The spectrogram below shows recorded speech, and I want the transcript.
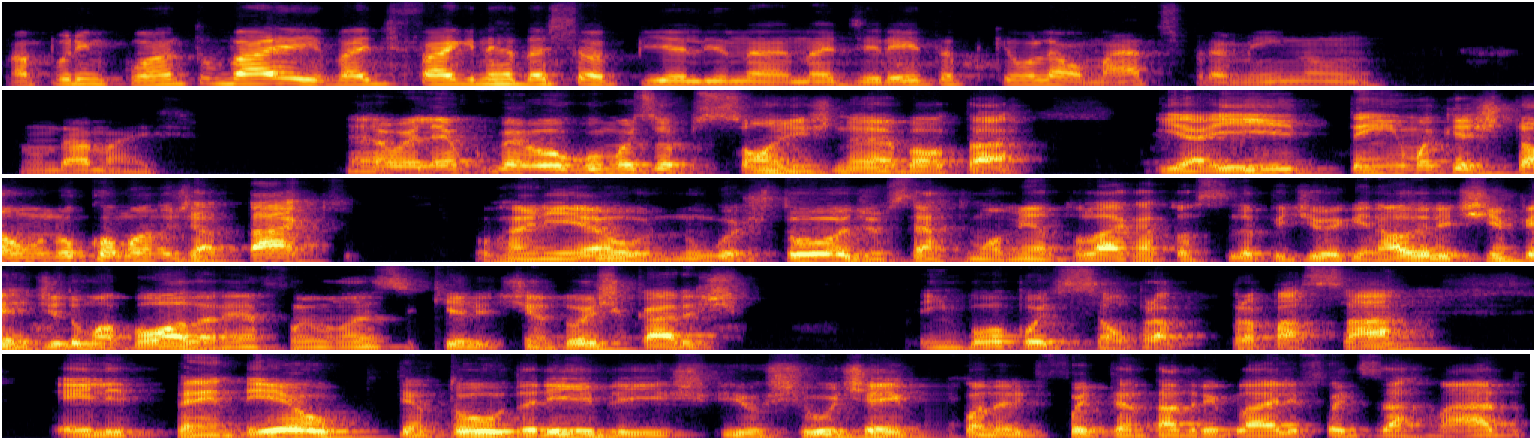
Mas por enquanto vai, vai de Fagner da Shopee ali na, na direita, porque o Léo Matos, para mim, não, não dá mais. É, o elenco ganhou algumas opções, né, Baltar? E aí tem uma questão no comando de ataque. O Raniel não gostou de um certo momento lá que a torcida pediu o Aguinaldo. Ele tinha perdido uma bola, né? Foi um lance que ele tinha dois caras em boa posição para passar. Ele prendeu, tentou o drible e o chute. Aí, quando ele foi tentar driblar, ele foi desarmado.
